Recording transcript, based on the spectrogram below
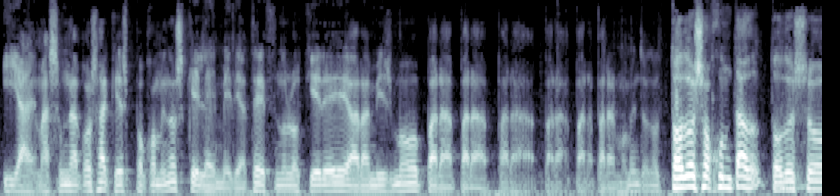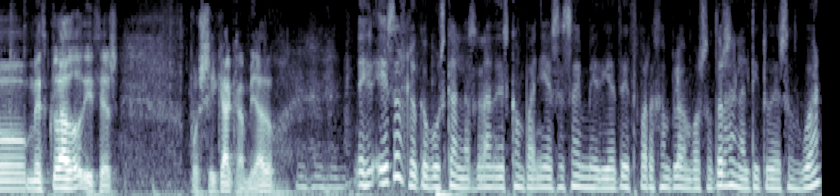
y además una cosa que es poco menos que la inmediatez. No lo quiere ahora mismo para, para, para, para, para, el momento. ¿no? Todo eso juntado, todo eso mezclado, dices, pues sí que ha cambiado. E-, eso es lo que buscan las grandes compañías, esa inmediatez, por ejemplo, en vosotros, en Altitud de Software.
